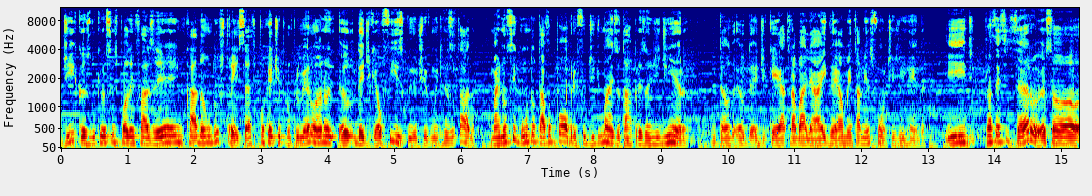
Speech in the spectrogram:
dicas do que vocês podem fazer em cada um dos três, certo? Porque, tipo, no primeiro ano eu dediquei ao físico e eu tive muito resultado. Mas no segundo eu tava pobre, fudi demais, eu tava precisando de dinheiro. Então eu dediquei a trabalhar e aumentar minhas fontes de renda. E para ser sincero, eu só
